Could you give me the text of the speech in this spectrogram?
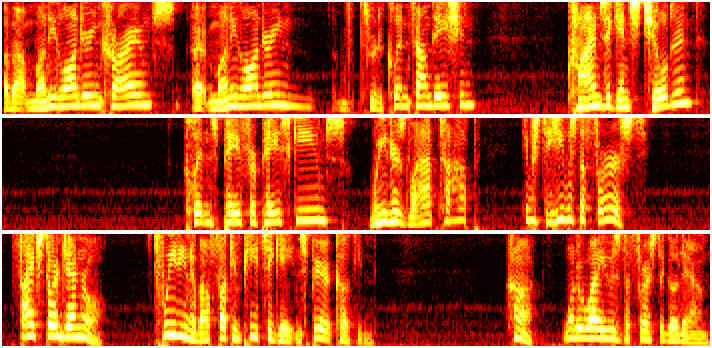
about money laundering crimes, uh, money laundering through the Clinton Foundation, crimes against children, Clinton's pay for pay schemes, Weiner's laptop. He was he was the first five star general tweeting about fucking Pizzagate and spirit cooking. Huh. Wonder why he was the first to go down.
